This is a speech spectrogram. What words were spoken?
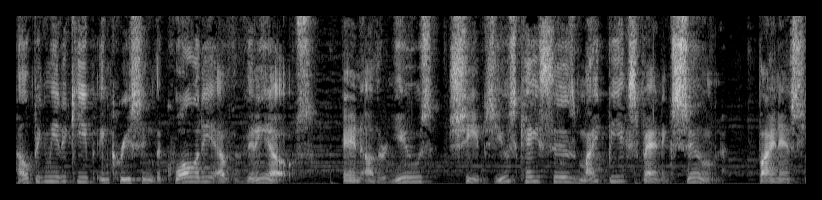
helping me to keep increasing the quality of the videos. In other news, SHIB's use cases might be expanding soon. Binance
